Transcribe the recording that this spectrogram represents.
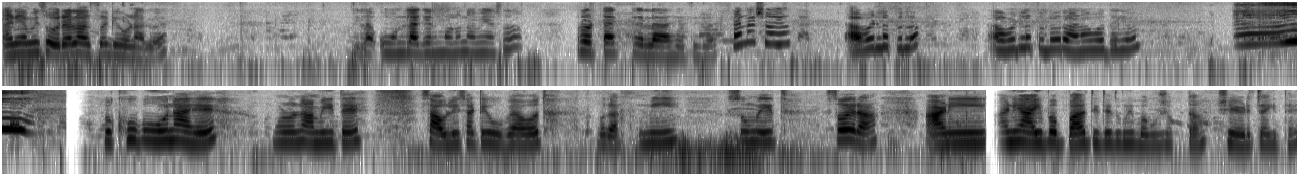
आणि आम्ही सोऱ्याला असं घेऊन आलोय. तिला ऊन लागेल म्हणून आम्ही असं प्रोटेक्ट केलं आहे तिला. है ना शोय आवडलं तुला? आवडलं तुला रानामध्ये घेऊन खूप ऊन आहे. म्हणून आम्ही इथे सावलीसाठी उभे आहोत. बघा मी सुमित सोयरा आणि आणि आई पप्पा तिथे तुम्ही बघू शकता शेडच्या इथे.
